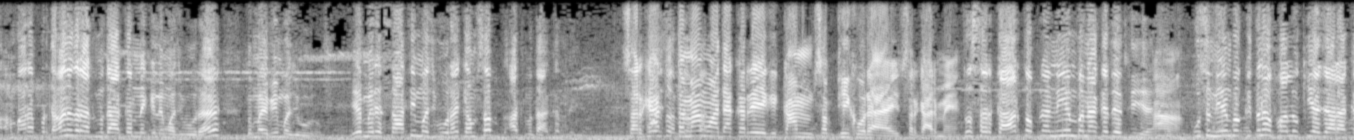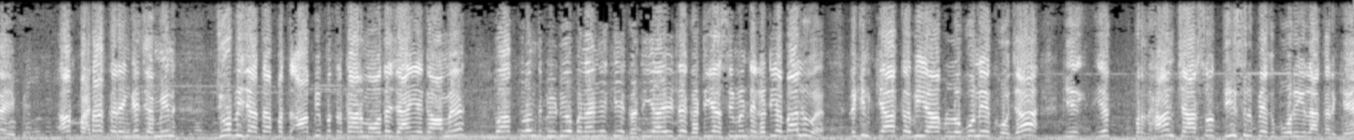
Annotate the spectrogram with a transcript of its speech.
हमारा प्रधान अगर आत्मदाह करने के लिए मजबूर है तो मैं भी मजबूर हूँ। ये मेरे साथी मजबूर है कि हम सब आत्मदाह कर लेंगे। सरकार तो तमाम वादा कर रही है कि काम सब ठीक हो रहा है सरकार में। तो सरकार तो अपना नियम बना के देती है। हाँ। उस नियम को कितना फॉलो किया जा रहा है कहीं पे? आप पता करेंगे ज़मीन जो भी जाता है आप भी पत्रकार महोदय जाएँगे गाँव में तो आप तुरंत वीडियो बनाएँगे कि ये घटिया ईट है घटिया सीमेंट है घटिया बालू है। लेकिन क्या कभी आप लोगों ने खोजा कि एक प्रधान चार सौ तीस रूपए की बोरी ला करके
